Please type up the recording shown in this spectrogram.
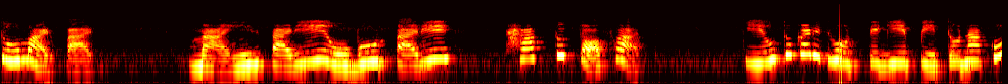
তোমার পার মায়ের পাড়ে, অবুর পাড়ে থাকতো তফাত। কেউ তো কারে ধরতে গিয়ে পেত না কো?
